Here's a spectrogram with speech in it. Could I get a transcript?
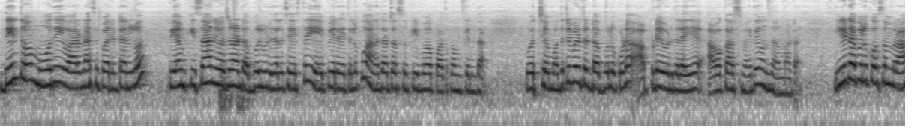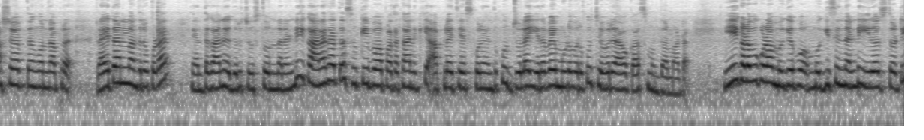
దీంతో మోదీ వారణాసి పర్యటనలో పీఎం కిసాన్ యోజన డబ్బులు విడుదల చేస్తే ఏపీ రైతులకు అన్నదాత సుఖీభావ పథకం కింద వచ్చే మొదటి విడత డబ్బులు కూడా అప్పుడే విడుదలయ్యే అవకాశం అయితే ఉందన్నమాట. ఈ డబ్బుల కోసం రాష్ట్ర వ్యాప్తంగా ఉన్న ప్ర రైతన్నులందరూ కూడా ఎంతగానో ఎదురు చూస్తూ ఉన్నారండి ఇక అన్నదాత సుఖీభావ పథకానికి అప్లై చేసుకునేందుకు జూలై ఇరవై మూడు వరకు చివరి అవకాశం ఉందన్నమాట. ఈ గడువు కూడా ముగిపో ముగిసిందండి ఈ రోజుతోటి.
